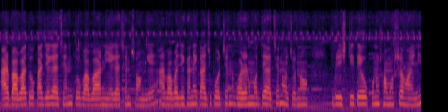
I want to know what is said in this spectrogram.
আর বাবা তো কাজে গেছেন, তো বাবা নিয়ে গেছেন সঙ্গে। আর বাবা যেখানে কাজ করছেন, ঘরের মধ্যে আছেন, ওর জন্য বৃষ্টিতেও কোনো সমস্যা হয়নি।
